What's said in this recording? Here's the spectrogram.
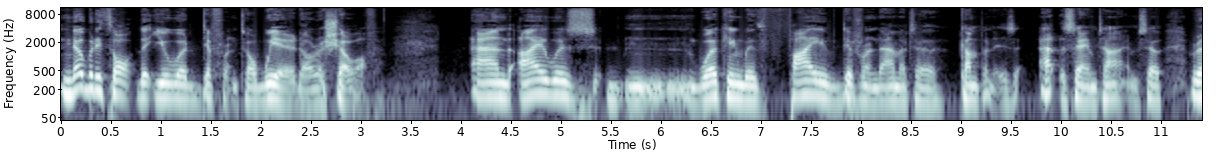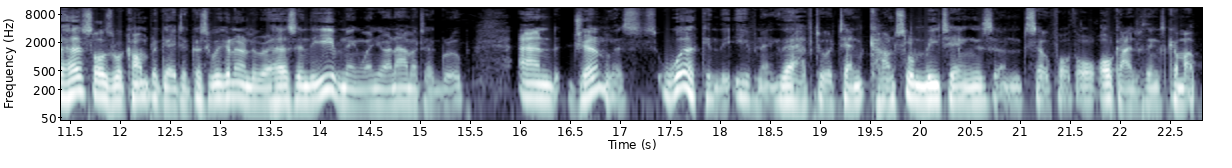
Nobody thought that you were different or weird or a show off. And I was mm, working with five different amateur companies at the same time. So rehearsals were complicated because we can only rehearse in the evening when you're an amateur group. And journalists work in the evening. They have to attend council meetings and so forth. All, all kinds of things come up.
